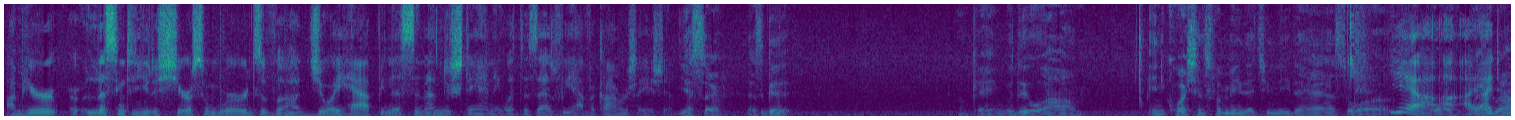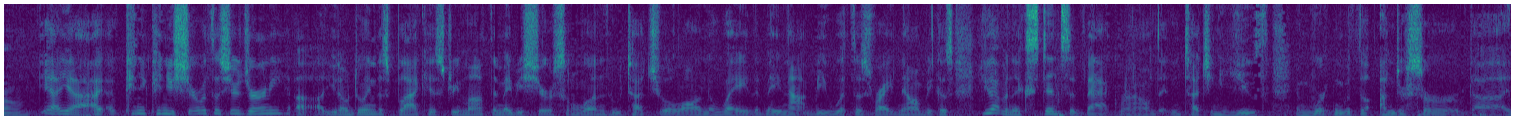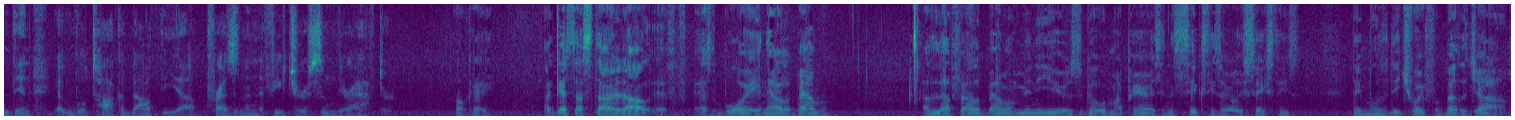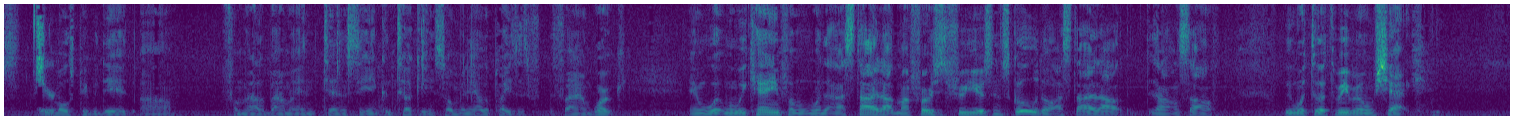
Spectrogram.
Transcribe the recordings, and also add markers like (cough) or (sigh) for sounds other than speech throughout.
I'm here uh, listening to you to share some words of uh, joy, happiness, and understanding with us as we have a conversation. Yes, sir. That's good. Okay, we'll do um, any questions for me that you need to ask or Yeah, or I- I- background? Yeah, yeah. I, I- can you can you share with us your journey? Uh, you know, during this Black History Month, and maybe share someone who touched you along the way that may not be with us right now, because you have an extensive background in touching youth and working with the underserved. Uh, and then uh, we'll talk about the uh, present and the future soon thereafter. okay. I guess I started out as, as a boy in Alabama. I left Alabama many years ago with my parents in the 60s, early 60s. They moved to Detroit for better jobs. Sure. most people did um, from Alabama and Tennessee and Kentucky and so many other places to find work. And wh- when we came from, when I started out my first few years in school, though, I started out down south. We went to a three-room shack,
